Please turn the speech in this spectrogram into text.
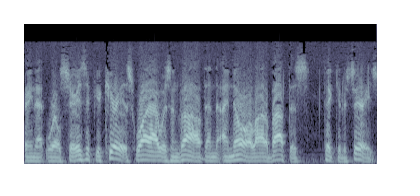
during that World Series. If you're curious why I was involved, and I know a lot about this particular series,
